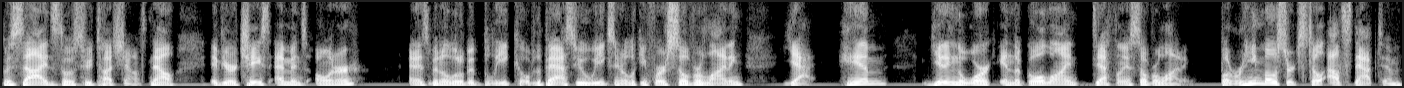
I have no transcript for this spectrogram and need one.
besides those two touchdowns. Now, if you're a Chase Edmonds owner and it's been a little bit bleak over the past few weeks and you're looking for a silver lining, yeah, him getting the work in the goal line, definitely a silver lining. But Raheem Mostert still outsnapped him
